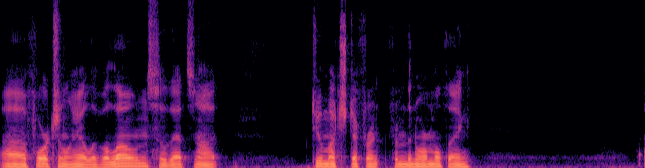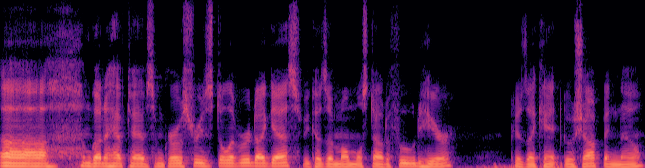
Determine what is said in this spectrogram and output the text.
Uh, fortunately, I live alone, so that's not too much different from the normal thing. Uh, I'm gonna have to have some groceries delivered, I guess, because I'm almost out of food here, because I can't go shopping now.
